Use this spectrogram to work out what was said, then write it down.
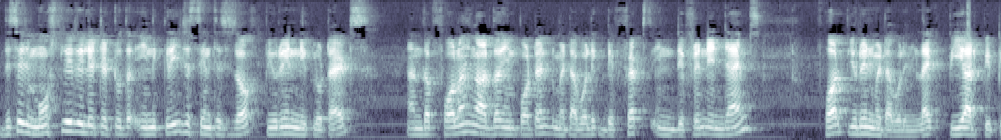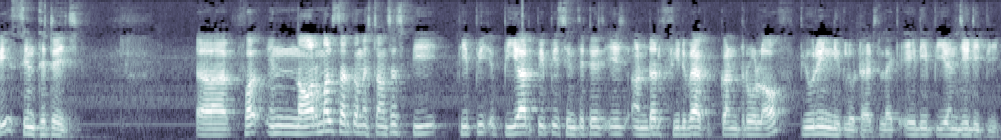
this is mostly related to the increased synthesis of purine nucleotides and the following are the important metabolic defects in different enzymes for purine metabolism like PRPP synthetase. Uh, for in normal circumstances, P, PP, PRPP synthetase is under feedback control of purine nucleotides like ADP and GDP.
